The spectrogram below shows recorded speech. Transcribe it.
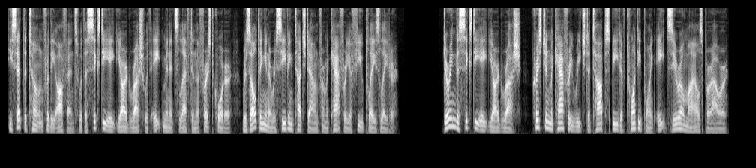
He set the tone for the offense with a 68 yard rush with 8 minutes left in the first quarter, resulting in a receiving touchdown for McCaffrey a few plays later. During the 68 yard rush, Christian McCaffrey reached a top speed of 20.80 miles per hour,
